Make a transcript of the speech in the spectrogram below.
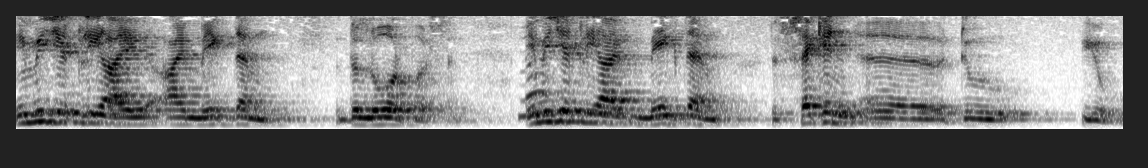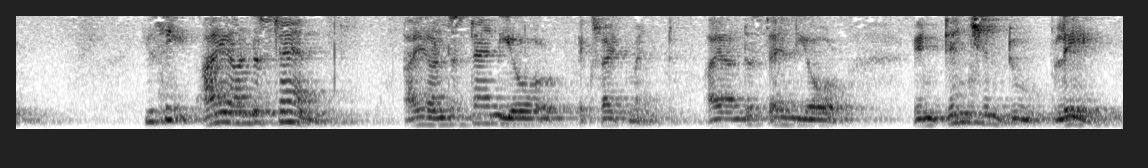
Immediately I, I make them the lower person. No. Immediately I make them the second uh, to you. You see, I understand. I understand your excitement. I understand your intention to play.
